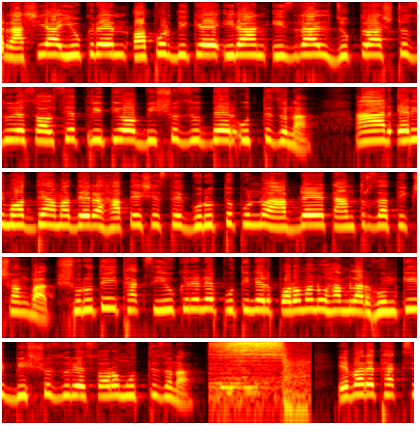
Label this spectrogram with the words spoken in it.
রাশিয়া, ইউক্রেন, অপরদিকে ইরান, ইসরায়েল যুক্তরাষ্ট্র জুড়ে চলছে তৃতীয় বিশ্বযুদ্ধের উত্তেজনা। আর এরই মধ্যে আমাদের হাতে এসেছে গুরুত্বপূর্ণ আপডেট, আন্তর্জাতিক সংবাদ। শুরুতেই থাকছে ইউক্রেনে পুতিনের পরমাণু হামলার হুমকি, বিশ্বজুড়ে চরম উত্তেজনা। এবারে থাকছে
